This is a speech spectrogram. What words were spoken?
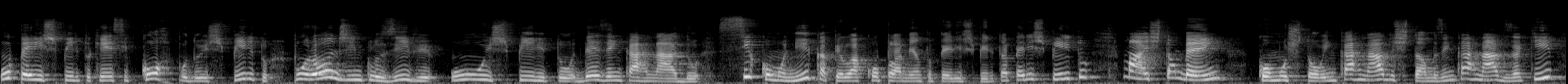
o perispírito, que é esse corpo do espírito, por onde inclusive o espírito desencarnado se comunica pelo acoplamento perispírito a perispírito, mas também, como estou encarnado, estamos encarnados aqui,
